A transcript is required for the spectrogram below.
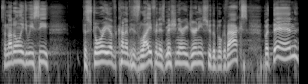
So, not only do we see the story of kind of his life and his missionary journeys through the book of Acts, but then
